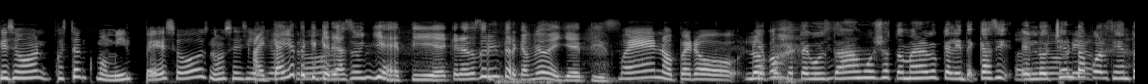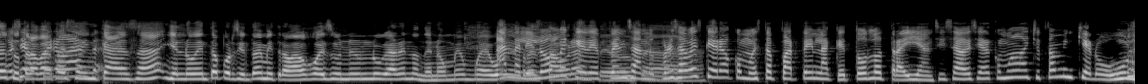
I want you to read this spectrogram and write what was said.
Que son, cuestan como mil pesos, no sé si. Ay, cállate que querías un Yeti, ¿eh? querías hacer un intercambio de Yetis. Bueno, pero luego. Que porque te gustaba mucho tomar algo caliente. Casi el 80% de tu trabajo es en casa y el 90% de mi trabajo es en un lugar en donde no me muevo. Ándale, luego me quedé pensando, pero sabes que era como esta parte en la que todos lo traían, ¿sí sabes? Y era como, ay, yo también quiero uno.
